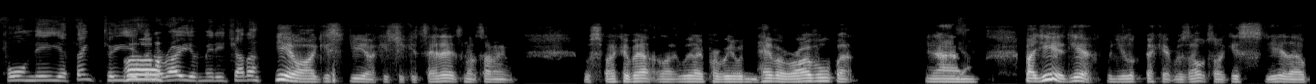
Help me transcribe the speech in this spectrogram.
form there. You think two years in a row you've met each other? Yeah, well, I guess yeah, I guess you could say that. It's not something we spoke about. Like we probably wouldn't have a rival, but um, yeah. But yeah, yeah. When you look back at results, I guess yeah, they'll.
